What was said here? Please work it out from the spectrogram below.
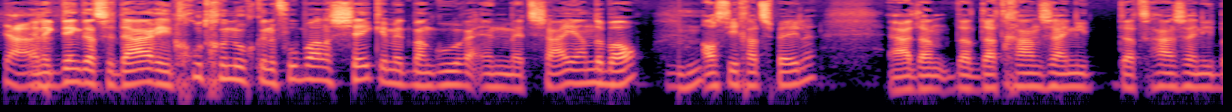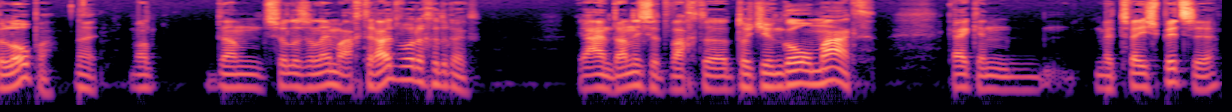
Ja. En ik denk dat ze daarin goed genoeg kunnen voetballen. Zeker met Bangura en met Sai aan de bal. Mhm. Als die gaat spelen. Ja, dan, dat, dat, gaan zij niet, dat gaan zij niet belopen. Nee. Want dan zullen ze alleen maar achteruit worden gedrukt. Ja, en dan is het wachten tot je een goal maakt. Kijk, en met twee spitsen,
